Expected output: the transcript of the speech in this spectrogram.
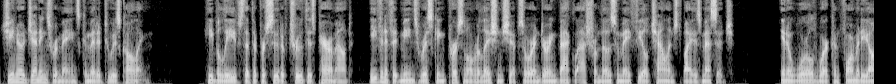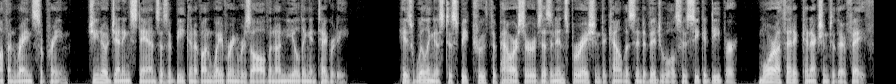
Gino Jennings remains committed to his calling. He believes that the pursuit of truth is paramount, even if it means risking personal relationships or enduring backlash from those who may feel challenged by his message. In a world where conformity often reigns supreme, Gino Jennings stands as a beacon of unwavering resolve and unyielding integrity. His willingness to speak truth to power serves as an inspiration to countless individuals who seek a deeper, more authentic connection to their faith.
